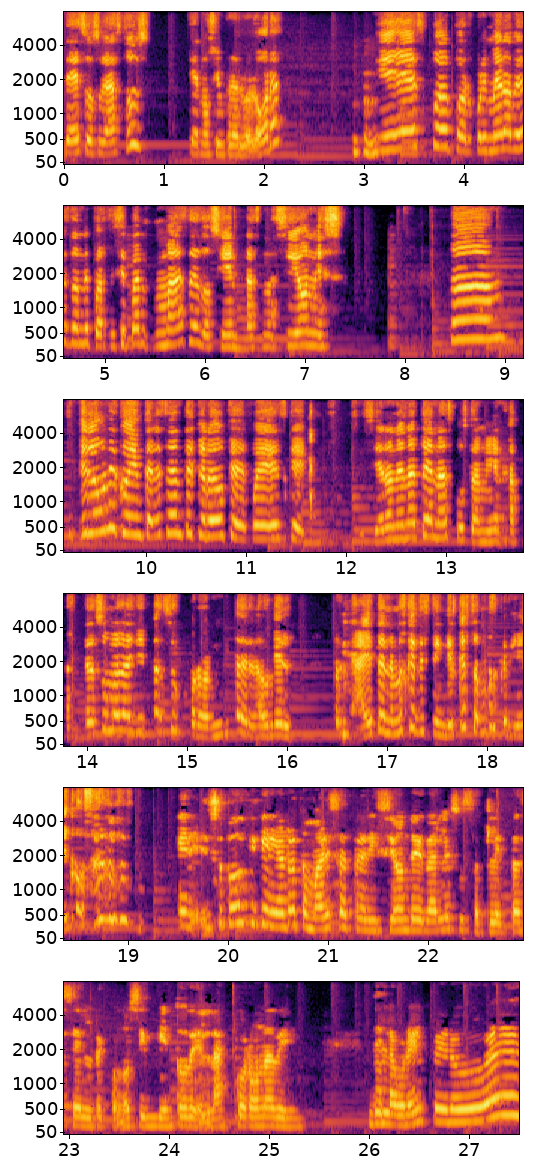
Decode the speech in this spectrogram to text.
esos gastos, que no siempre lo logra. Y es por, primera vez donde participan más de 200 naciones. Ah, y lo único interesante creo que fue es que se hicieron en Atenas, pues también, aparte de su medallita, su coronita de laurel. Porque ahí tenemos que distinguir que somos griegos. Supongo que querían retomar esa tradición de darle a sus atletas el reconocimiento de la corona de, laurel, pero eh,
